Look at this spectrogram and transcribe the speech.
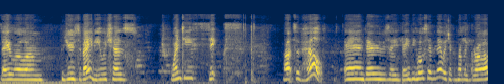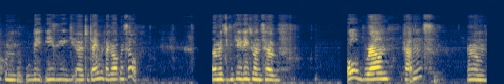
they will um, produce a baby which has 26 parts of health. And there's a baby horse over there which I can probably grow up and will be easy uh, to tame if I grow up myself. Um, as you can see, these ones have all brown patterns. Um,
